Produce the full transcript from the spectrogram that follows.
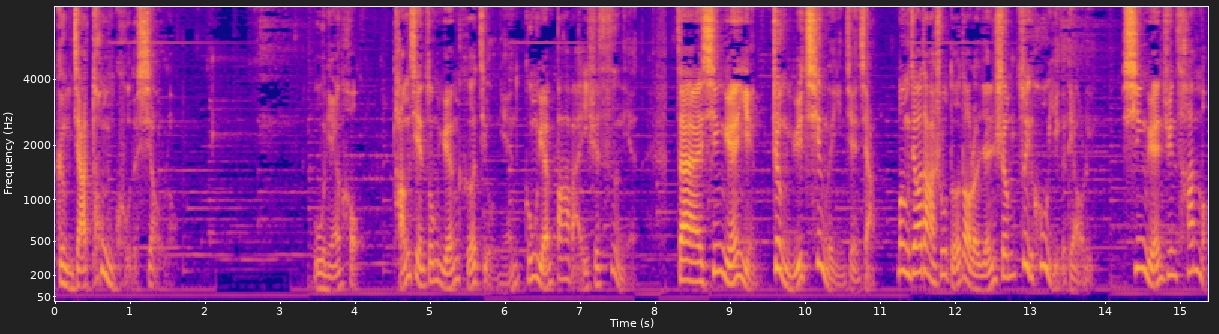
更加痛苦的笑容。五年后，唐宪宗元和九年（公元814年），在辛元尹郑余庆的引荐下，孟郊大叔得到了人生最后一个调令——兴元军参谋。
